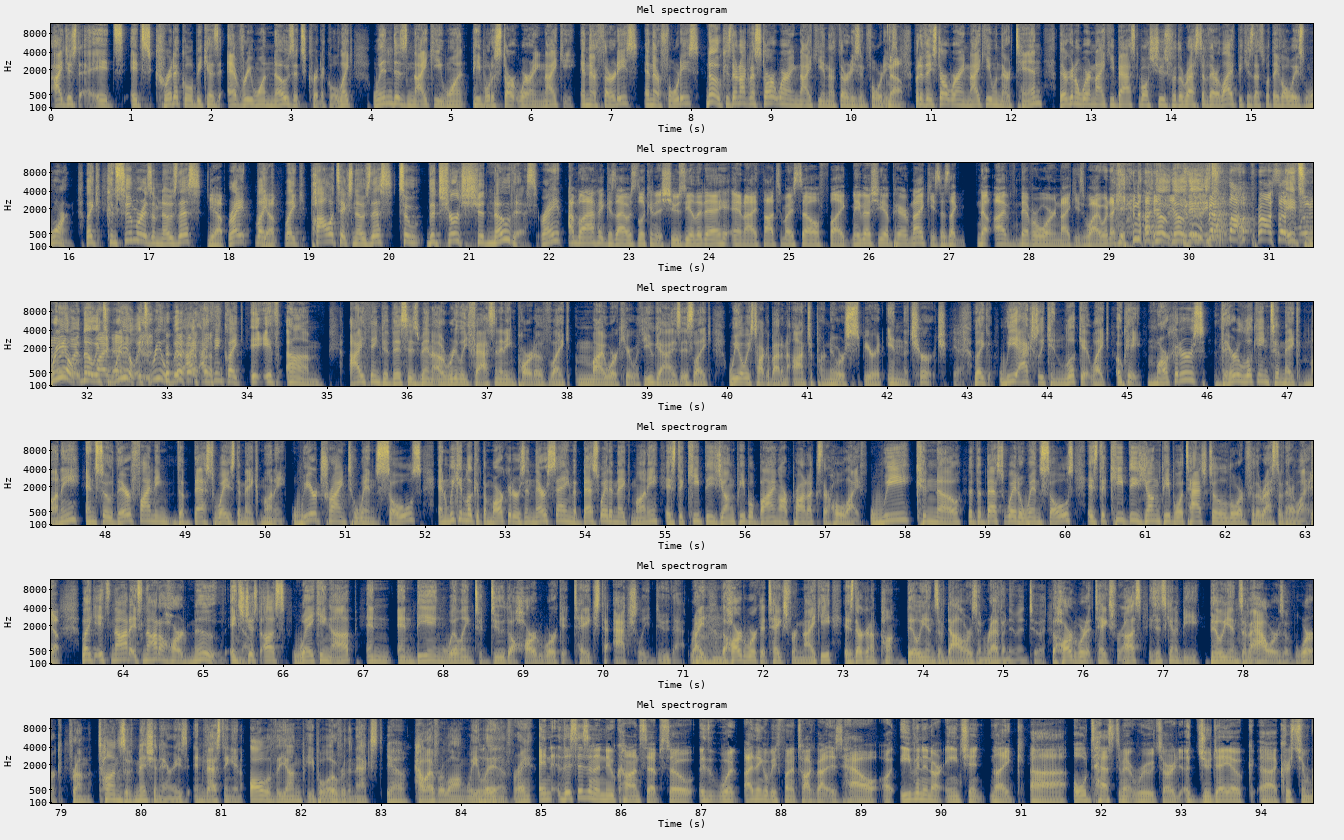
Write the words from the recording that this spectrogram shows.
I- just it's it's critical because everyone knows it's critical. Like when does Nike want people to start wearing Nike? In their 30s? In their 40s? No, because they're not going to start wearing Nike in their 30s and 40s. No. But if they start wearing Nike when they're 10, they're going to wear Nike basketball shoes for the rest of their life because that's what they've always worn. Like consumerism knows this. Yep. Right? Like Yep. like politics knows this. So the church should know this, right? I'm laughing because I was looking at shoes the other day and I thought to myself, like, maybe I should get a pair of Nikes. I was like, no, I've never worn Nikes. Why would I get Nikes? No, no, it's- that thought process. it's real. No, it's head. real. It's real. But I, I think like if um I think that this has been a really fascinating part of like my work here with you guys is like we always talk about an entrepreneur spirit in the church. Yeah. Like we actually can look at like, okay, marketers, they're looking to make money. And so they're finding the best ways to make money. We're trying to win souls. And we can look at the marketers and they're saying the best way to make money is to keep these young people buying our products their whole life. We can know that the best way to win souls is to keep these young people attached to the Lord for the rest of their life. Yep. Like it's not it's not a hard move. It's just us waking up and and being willing to do the hard work it takes to actually do that, right? The hard work it takes for Nike is they're going to pump billions of dollars in revenue into it. The hard work it takes for us is it's going to be billions of hours of work from tons of missionaries investing in all of the young people over the next Yeah. however long we live, right? And this isn't a new concept. So what I think will be fun to talk about is how uh, even in our ancient like uh, Old Testament roots or uh, Judeo uh, Christian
